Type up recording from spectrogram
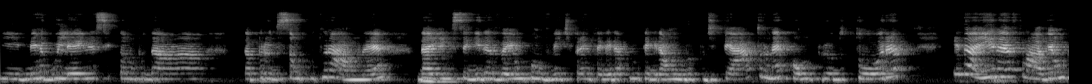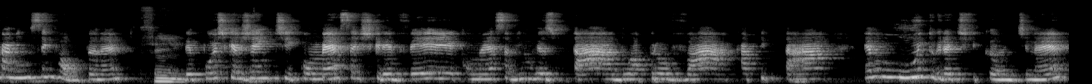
e mergulhei nesse campo da, da produção cultural, né? Daí, em seguida, veio um convite para integrar, integrar um grupo de teatro, né, como produtora. E daí, né, Flávia, é um caminho sem volta, né? Sim. Depois que a gente começa a escrever, começa a vir um resultado, aprovar, captar, é muito gratificante, né?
